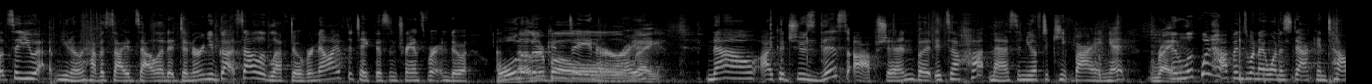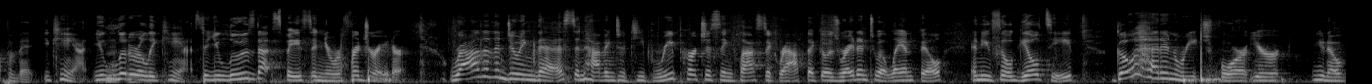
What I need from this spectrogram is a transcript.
Let's say you, you know, have a side salad at dinner and you've got salad left over. Now I have to take this and transfer it into a whole Another other container, right? right? Now I could choose this option, but it's a hot mess and you have to keep buying it. Right. And look what happens when I want to stack in top of it. You can't. You mm literally can't. So you lose that space in your refrigerator. Rather than doing this and having to keep repurchasing plastic wrap that goes right into a landfill and you feel guilty, go ahead and reach for your you know,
